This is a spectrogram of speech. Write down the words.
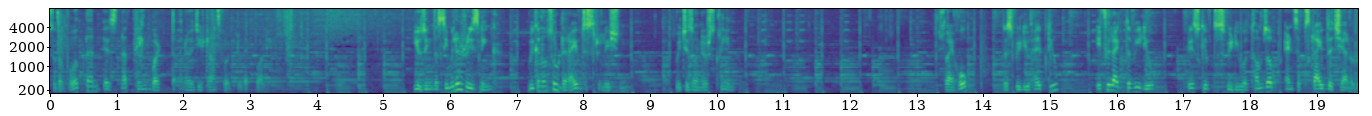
So the work done is nothing but the energy transferred to that body. Using the similar reasoning we can also derive this relation which is on your screen. So i hope this video helped you. If you liked the video please give this video a thumbs up and subscribe the channel.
